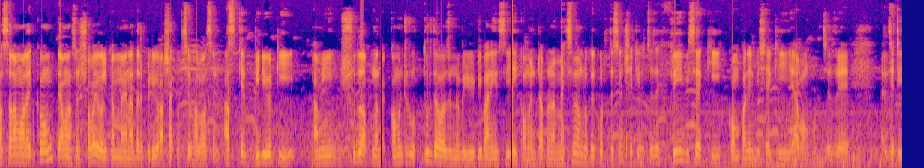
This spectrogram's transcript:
আসসালামু আলাইকুম, কেমন আছেন সবাই? ওয়েলকাম মাই আনাদার ভিডিও আশা করছি ভালো আছেন। আজকের ভিডিওটি আমি শুধু আপনার কমেন্টের উত্তর দেওয়ার জন্য ভিডিওটি বানিয়েছি। এই কমেন্টটা আপনারা ম্যাক্সিমাম লোকে করতেছেন। সেটি হচ্ছে যে ফ্রি বিষয় কি কোম্পানির বিষয় কি, এবং হচ্ছে যে যেটি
